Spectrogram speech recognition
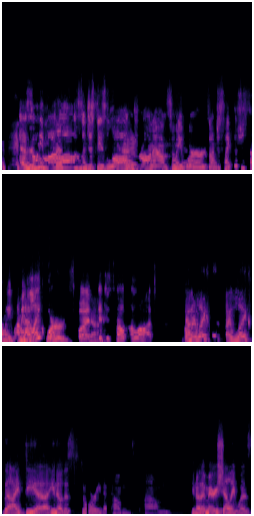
yeah, so many monologues and just these long, yeah. drawn out, and so many words. I'm just like, there's just so many. I mean, I like words, but yeah. it just felt a lot. But. And I like I like the idea, you know, the story that comes, um, you know, that Mary Shelley was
